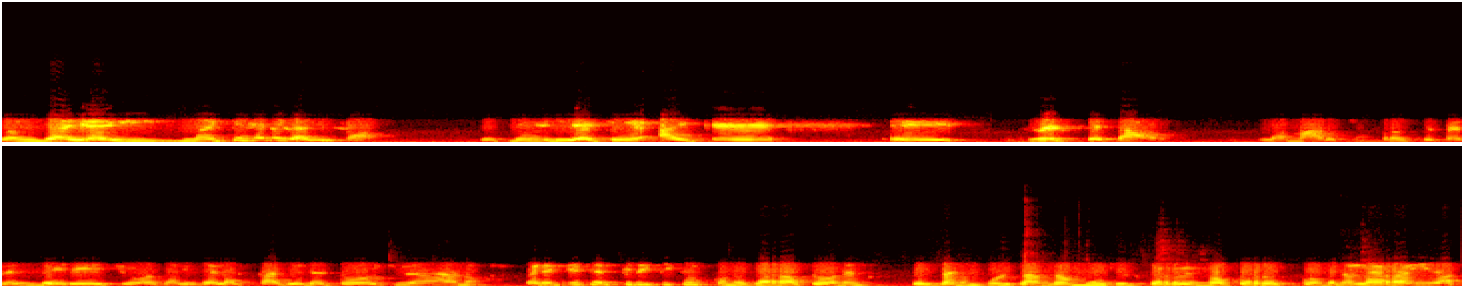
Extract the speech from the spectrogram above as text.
Entonces ahí, ahí no hay que generalizar. Yo diría que hay que eh, respetar la marcha, respetar el derecho a salir a las calles de todo ciudadano, pero hay que ser críticos con esas razones que están impulsando a muchos que no corresponden a la realidad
